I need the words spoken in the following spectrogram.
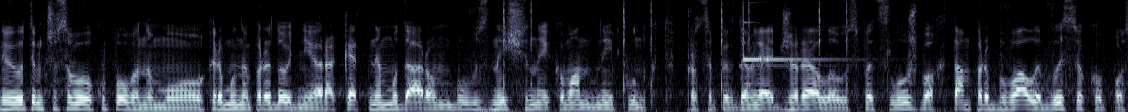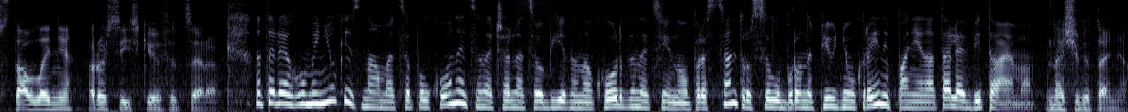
Ну і у тимчасово окупованому Криму напередодні ракетним ударом був знищений командний пункт. Про це повідомляють джерела у спецслужбах. Там перебували високо поставлені російські офіцери. Наталія Гуменюк із нами. Це полковниця, начальниця об'єднаного координаційного прес-центру Сил оборони Півдня України. Пані Наталя, вітаємо. Наші вітання.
